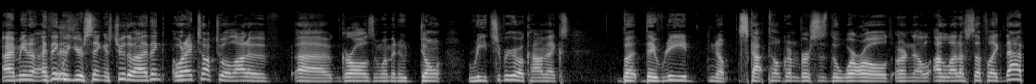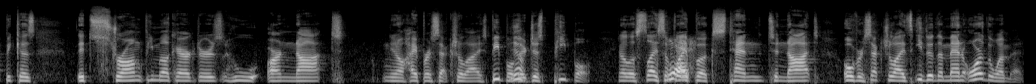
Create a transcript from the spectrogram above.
I mean, I think what you're saying is true, though. I think when I talk to a lot of uh, girls and women who don't read superhero comics, but they read, you know, Scott Pilgrim versus the World or a a lot of stuff like that because it's strong female characters who are not, you know, hypersexualized people. Yeah. They're just people. You know, the slice of Yes. life books tend to not over sexualize either the men or the women.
